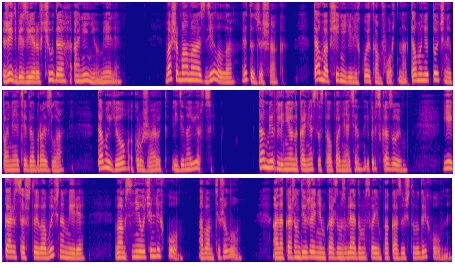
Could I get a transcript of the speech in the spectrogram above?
Жить без веры в чудо они не умели. Ваша мама сделала этот же шаг. Там в общине ей легко и комфортно, там у нее точные понятия добра и зла. Там ее окружают единоверцы. Там мир для нее наконец-то стал понятен и предсказуем. Ей кажется, что и в обычном мире вам с ней очень легко, а вам тяжело. Она каждым движением, каждым взглядом своим показывает, что вы греховны.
